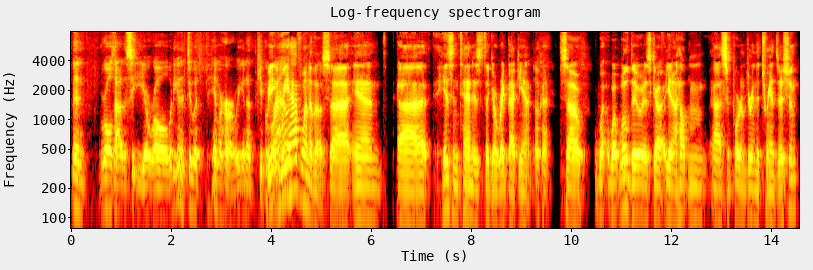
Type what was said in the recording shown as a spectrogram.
then rolls out of the CEO role, what are you going to do with him or her? Are you going to keep him We around? we have one of those, uh, and uh, his intent is to go right back in. okay. So what what we'll do is go, you know, help him uh, support him during the transition.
